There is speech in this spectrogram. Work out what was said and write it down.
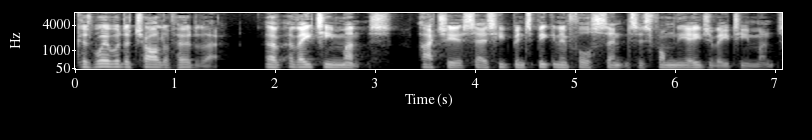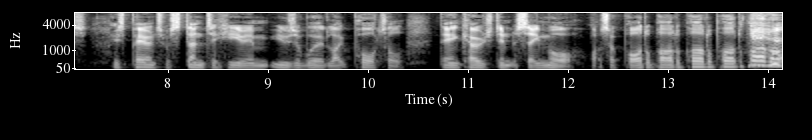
Because where would a child have heard of that? Of, of 18 months. Actually, it says he'd been speaking in full sentences from the age of 18 months. His parents were stunned to hear him use a word like portal. They encouraged him to say more. What, so portal, portal, portal, portal, portal.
